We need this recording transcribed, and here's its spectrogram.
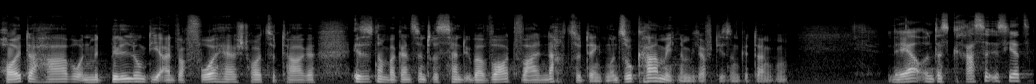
heute habe und mit Bildung, die einfach vorherrscht heutzutage, ist es nochmal ganz interessant, über Wortwahl nachzudenken. Und so kam ich nämlich auf diesen Gedanken. Naja, und das Krasse ist jetzt,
